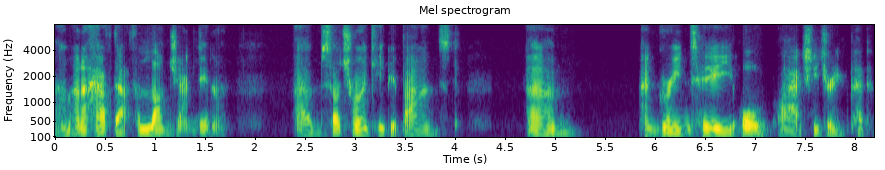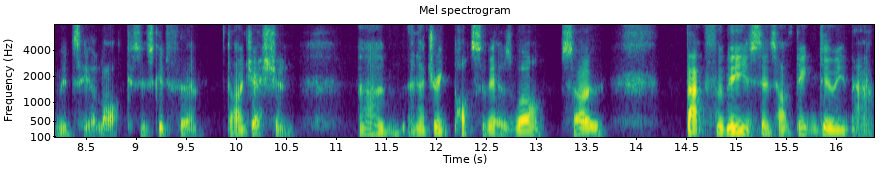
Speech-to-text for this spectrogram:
Um, and I have that for lunch and dinner. Um, so I try and keep it balanced. Um, and green tea, or I actually drink peppermint tea a lot because it's good for digestion. Um, and I drink pots of it as well. So that for me, since I've been doing that,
